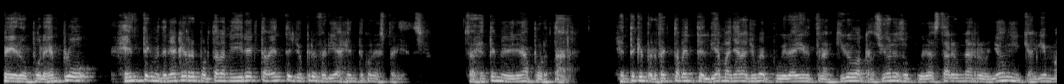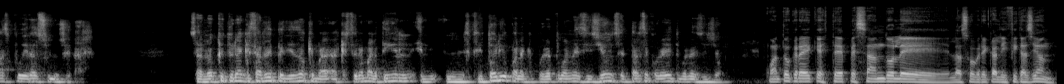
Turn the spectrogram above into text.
Pero, por ejemplo, gente que me tenía que reportar a mí directamente, yo prefería gente con experiencia. O sea, gente que me viniera a aportar. Gente que perfectamente el día de mañana yo me pudiera ir tranquilo vacaciones o pudiera estar en una reunión y que alguien más pudiera solucionar. O sea, no que tuvieran que estar dependiendo a que, a que estuviera Martín en, en, el escritorio para que pudiera tomar una decisión, sentarse con él y tomar una decisión. ¿Cuánto cree que esté pesándole la sobrecalificación?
